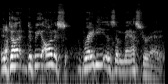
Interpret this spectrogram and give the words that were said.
And to, to be honest, Brady is a master at it.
